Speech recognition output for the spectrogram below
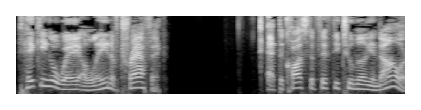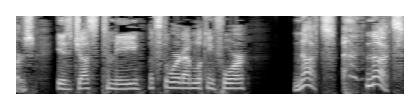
taking away a lane of traffic at the cost of $52 million is just to me, what's the word I'm looking for? Nuts. Nuts.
